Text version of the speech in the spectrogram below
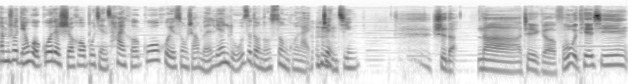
他们说，点火锅的时候，不仅菜和锅会送上门，连炉子都能送过来，震惊。是的。那这个服务贴心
